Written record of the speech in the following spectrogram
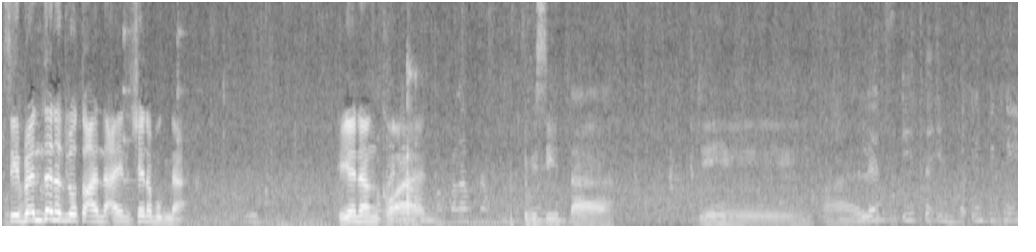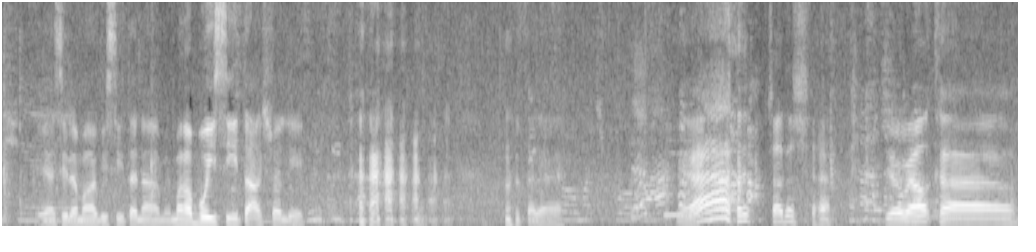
Si Brenda naglutoan na. Ayun, siya nabugna. Iyan ang koan. Bisita. Yehey. Ah, let's eat the inv- invitation. Ayan sila mga bisita namin. Mga boysita actually. Tara. Yeah! Shadow siya. You're welcome.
